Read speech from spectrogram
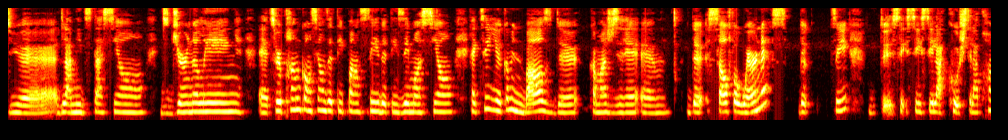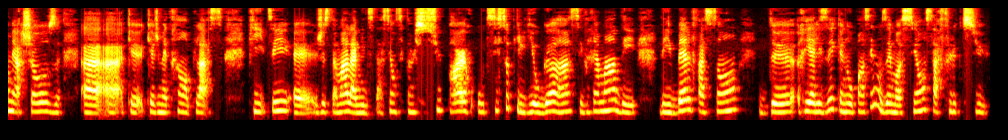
du de la méditation, du journaling, tu veux prendre conscience de tes pensées, de tes émotions. Fait que, tu sais, il y a comme une base de, comment je dirais, de self-awareness, de c'est la couche, c'est la première chose que, que je mettrai en place. Puis, tu sais, euh, justement, la méditation, c'est un super outil. Ça, puis le yoga, hein, c'est vraiment des, des belles façons de réaliser que nos pensées, nos émotions, ça fluctue.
